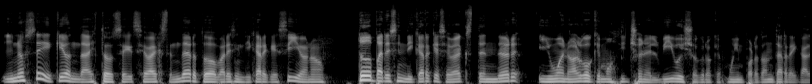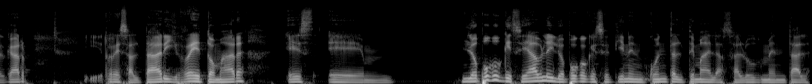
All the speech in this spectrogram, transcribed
y no sé qué onda, esto se, se va a extender, todo parece indicar que sí o no. Todo parece indicar que se va a extender y bueno, algo que hemos dicho en el vivo y yo creo que es muy importante recalcar y resaltar y retomar es eh, lo poco que se habla y lo poco que se tiene en cuenta el tema de la salud mental.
